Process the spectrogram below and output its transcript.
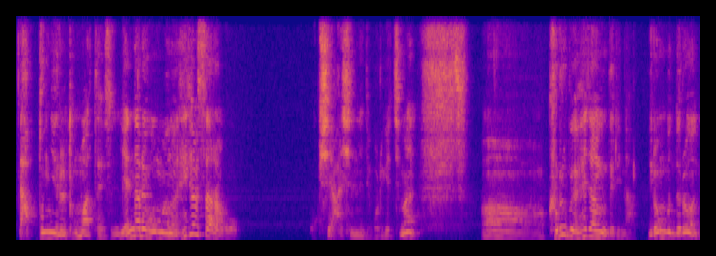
나쁜 일을 도맡아 해서 옛날에 보면은 해결사라고 혹시 아시는지 모르겠지만 어, 그룹의 회장님들이나 이런 분들은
